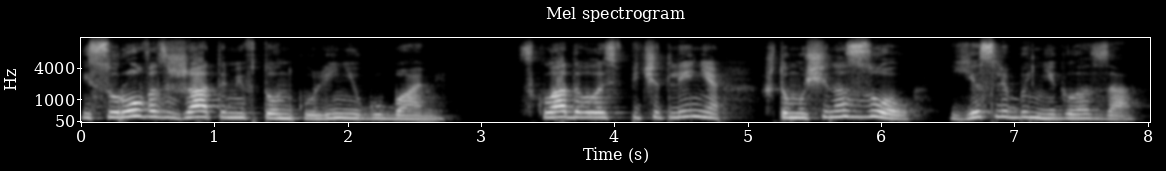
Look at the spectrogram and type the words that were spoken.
и сурово сжатыми в тонкую линию губами. Складывалось впечатление, что мужчина зол, если бы не глаза.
